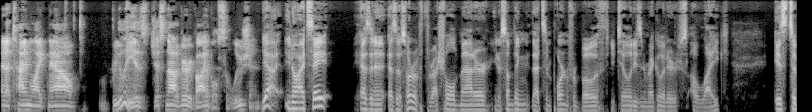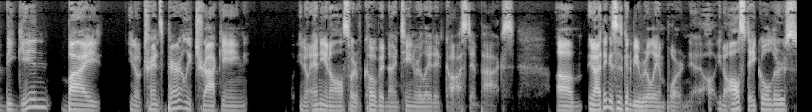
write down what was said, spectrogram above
at a time like now really is just not a very viable solution. Yeah, you know, I'd say as an as a sort of threshold matter, you know, something that's important for both utilities and regulators alike is to begin by you know transparently tracking you know any and all sort of COVID nineteen related cost impacts. Um, you know, I think this is going to be really important. You know, all stakeholders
